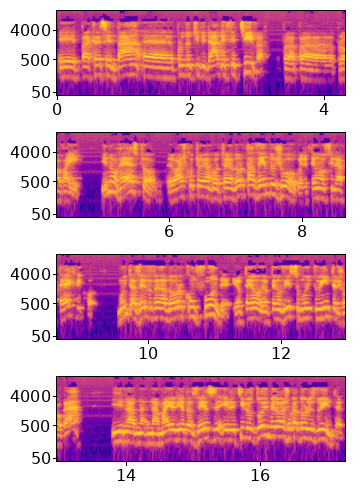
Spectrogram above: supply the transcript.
eh, para acrescentar eh, produtividade efetiva para o Havaí. E no resto, eu acho que o treinador está vendo o jogo, ele tem um auxiliar técnico, muitas vezes o treinador confunde. Eu tenho, eu tenho visto muito o Inter jogar, e na, na, na, maioria das vezes ele tira os dois melhores jogadores do Inter,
